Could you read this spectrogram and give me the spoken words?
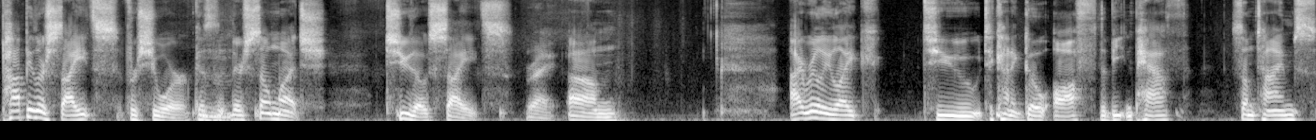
popular sites for sure because there's so much to those sites. Right. Um, I really like to to kind of go off the beaten path sometimes.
